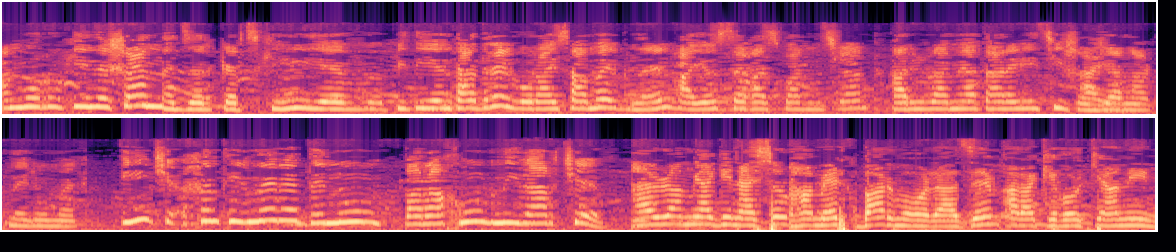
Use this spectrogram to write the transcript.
անմոռուկի նշանն է ձեր կրծքին եւ պիտի ընդհանրել, որ այս համերգն էլ հայոց ցեղասպանության 100-ամյա տարելիցի շրջանակներում է։ Ինչ խնդիրներ է դնում պարախումբն իր արչեւ։ 100-ամյակին այսօր համերգ բար մոռաց եմ Արաքեվորքյանին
